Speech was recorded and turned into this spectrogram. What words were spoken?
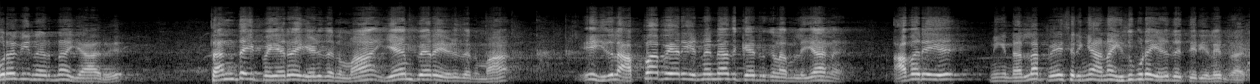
உறவினர்னா யாரு? தந்தை பெயரை எழுதணுமா? என் பேரை எழுதணுமா? ஏ இதுல அப்பா பேர் என்னன்னாவது கேட்டிருக்கலாம் இல்லையான்னு அவரு நீங்க நல்லா பேசுறீங்க ஆனா இது கூட எழுத தெரியலன்றாரு.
